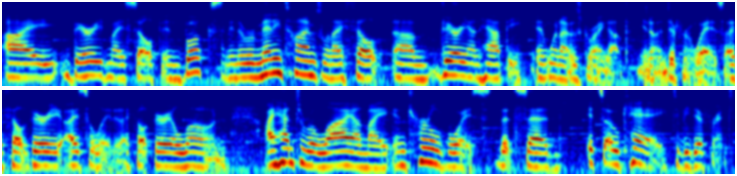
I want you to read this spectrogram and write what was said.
I buried myself in books. I mean, there were many times when I felt um, very unhappy and when I was growing up, you know, in different ways. I felt very isolated. I felt very alone. I had to rely on my internal voice that said, it's okay to be different.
